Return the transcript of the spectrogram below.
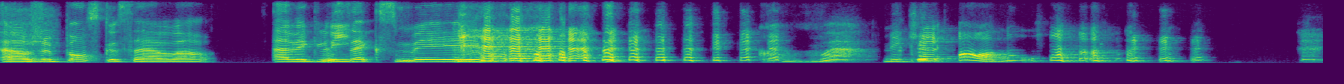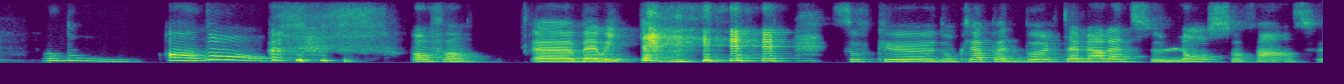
Alors, je pense que ça va avoir avec le sexe, mais. Quoi? Mais quel. Oh non Oh non Oh non Enfin, euh, bah oui. Sauf que, donc là, pas de bol, Tamerlan se lance, enfin, se...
